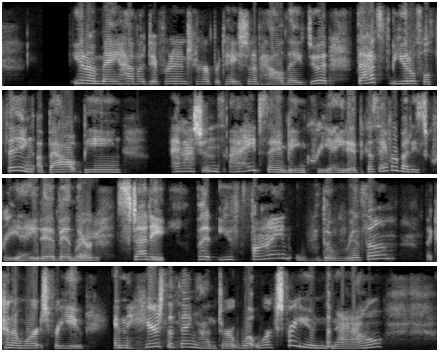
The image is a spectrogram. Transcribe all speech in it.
you know, may have a different interpretation of how they do it. That's the beautiful thing about being and I shouldn't, I hate saying being creative because everybody's creative in right. their study, but you find the rhythm that kind of works for you. And here's the thing, Hunter what works for you now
